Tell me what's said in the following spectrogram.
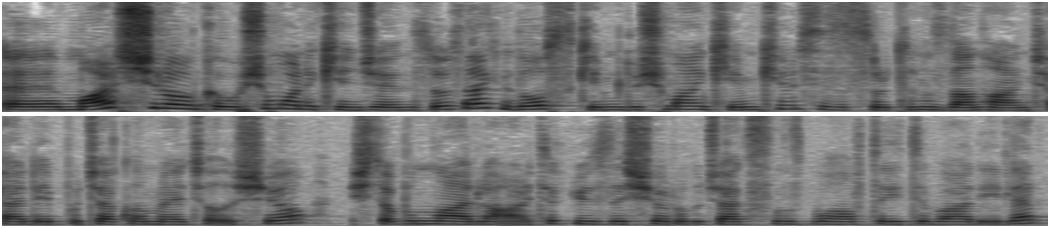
Ee, Mars Şiron kavuşum 12. evinizde özellikle dost kim, düşman kim, kim sizi sırtınızdan hançerleyip bıçaklamaya çalışıyor. İşte bunlarla artık yüzleşiyor olacaksınız bu hafta itibariyle.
